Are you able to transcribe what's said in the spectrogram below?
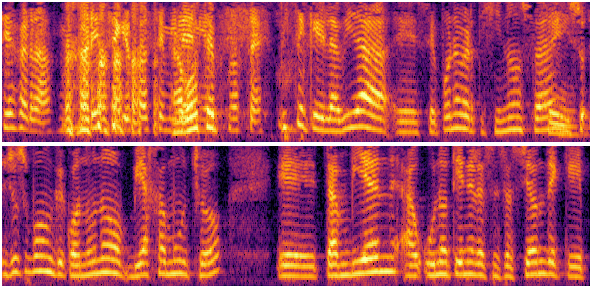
sí es verdad. Me parece que fue hace A vos te- milenios, no sé. Viste que la vida eh, se pone vertiginosa Sí. y so- yo supongo que cuando uno viaja mucho, eh, también ah, uno tiene la sensación de que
